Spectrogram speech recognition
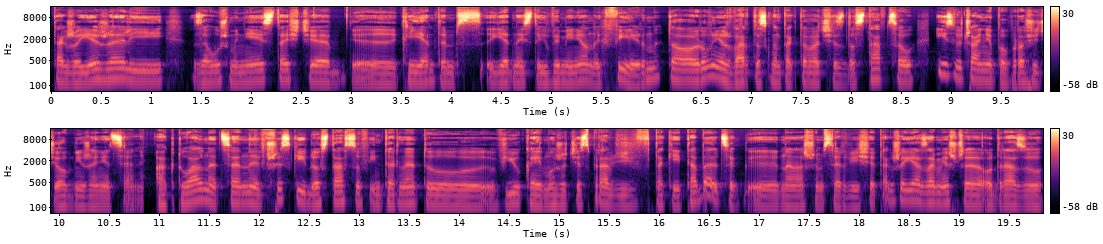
Także jeżeli załóżmy nie jesteście y, klientem z jednej z tych wymienionych firm, to również warto skontaktować się z dostawcą i zwyczajnie poprosić o obniżenie ceny. Aktualne ceny wszystkich dostawców internetu w UK możecie sprawdzić w takiej tabelce y, na naszym serwisie, także ja zamieszczę od razu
